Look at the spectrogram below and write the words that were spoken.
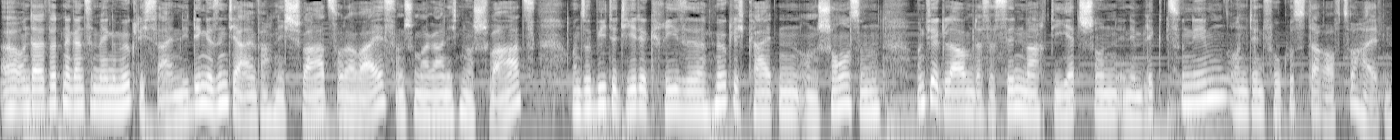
Äh, und da wird eine ganze Menge möglich sein. Die Dinge sind ja einfach nicht schwarz oder weiß und schon mal gar nicht nur schwarz. Und so bietet jede Krise Möglichkeiten und Chancen. Und wir glauben, dass es Sinn macht, die jetzt schon in den Blick zu nehmen und den Fokus darauf zu halten.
